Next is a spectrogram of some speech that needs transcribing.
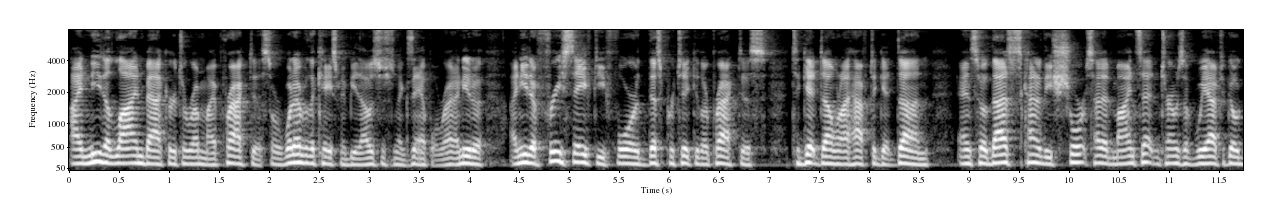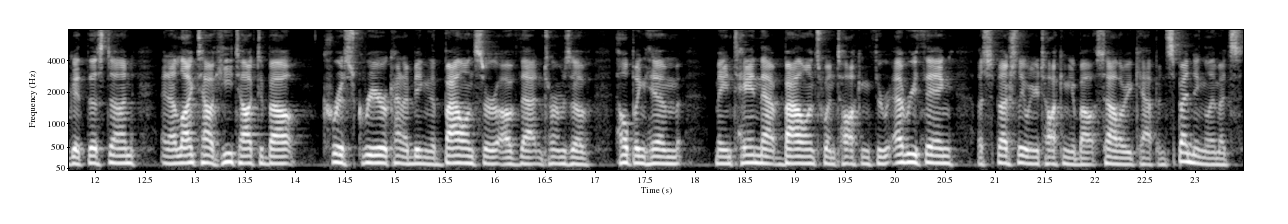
I need a linebacker to run my practice or whatever the case may be. That was just an example, right? I need a I need a free safety for this particular practice to get done what I have to get done. And so that's kind of the short-sighted mindset in terms of we have to go get this done. And I liked how he talked about Chris Grier kind of being the balancer of that in terms of helping him maintain that balance when talking through everything, especially when you're talking about salary cap and spending limits,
